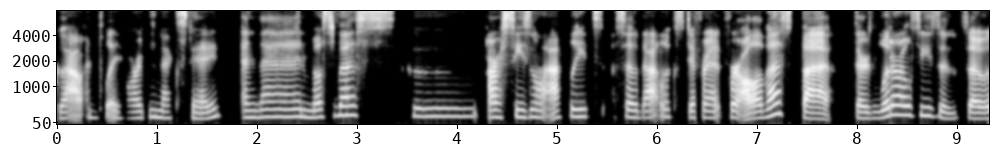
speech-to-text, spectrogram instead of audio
go out and play hard the next day. And then most of us who are seasonal athletes, so that looks different for all of us, but there's literal seasons. So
